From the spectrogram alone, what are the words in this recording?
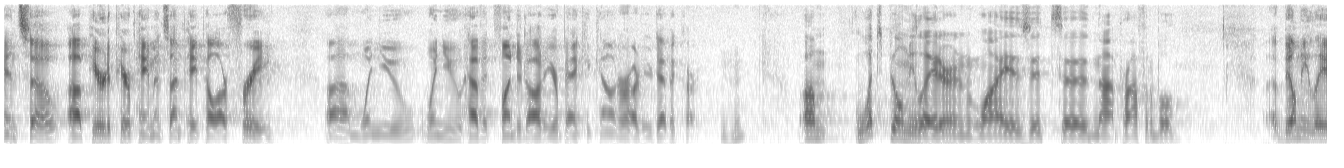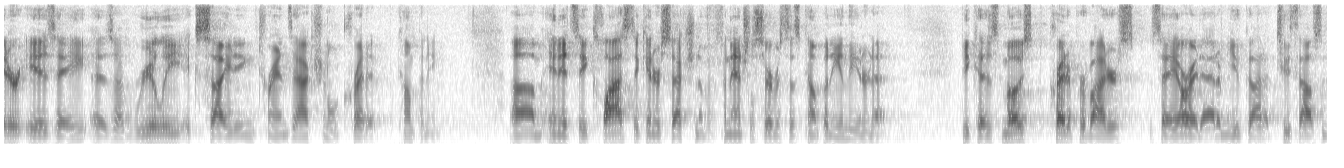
And so uh, peer-to-peer payments on PayPal are free um, when, you, when you have it funded out of your bank account or out of your debit card. What's Bill Me Later and why is it uh, not profitable? Uh, Bill Me Later is a, is a really exciting transactional credit company. Um, and it's a classic intersection of a financial services company and the internet. Because most credit providers say, all right, Adam, you've got a $2,000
